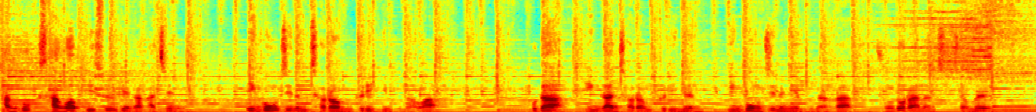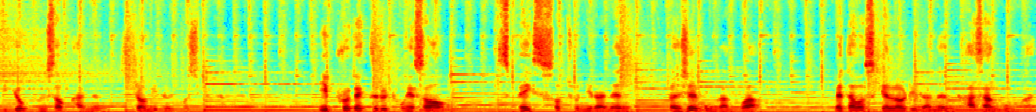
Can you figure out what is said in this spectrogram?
한국 상업미술계가 가진 인공지능처럼 그리기 문화와 보다 인간처럼 그리는 인공지능의 문화가 충돌하는 지점을 비교 분석하는 실험이 될 것입니다. 이 프로젝트를 통해서 스페이스 서촌이라는 현실 공간과 메타버스 갤러리라는 가상 공간,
